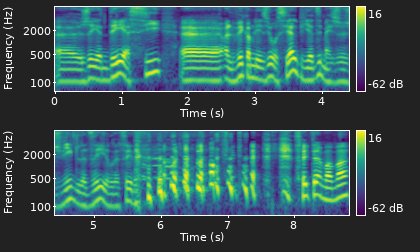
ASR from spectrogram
euh, GND assis, euh, a levé comme les yeux au ciel, puis il a dit, mais je, viens de le dire, tu sais. ça a été un moment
